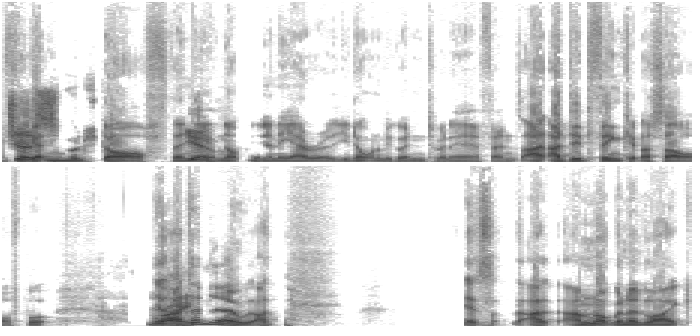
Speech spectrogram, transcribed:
If you Just- get nudged off, then yeah. you've not made any error. You don't want to be going into an air fence. I, I did think it myself, but yeah, I don't know. I, it's I, I'm not going to like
